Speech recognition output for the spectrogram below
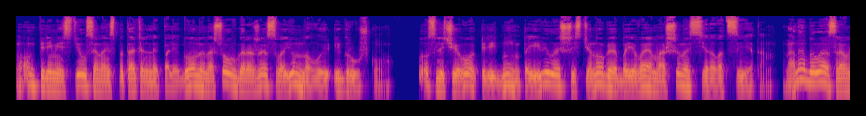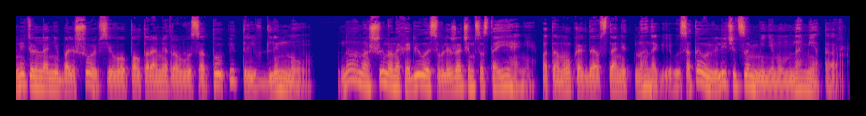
Он переместился на испытательный полигон и нашел в гараже свою новую игрушку. После чего перед ним появилась шестиногая боевая машина серого цвета. Она была сравнительно небольшой, всего полтора метра в высоту и три в длину. Но машина находилась в лежачем состоянии, потому когда встанет на ноги, высота увеличится минимум на метр.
